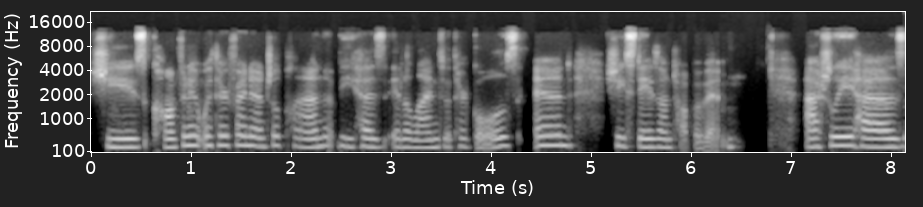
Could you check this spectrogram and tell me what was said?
She's confident with her financial plan because it aligns with her goals and she stays on top of it. Ashley has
